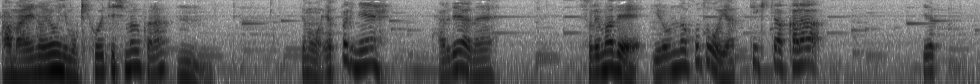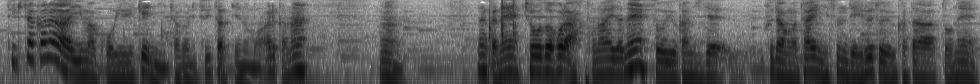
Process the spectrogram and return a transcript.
甘えのようにも聞こえてしまうかな。うん。でもやっぱりねあれだよね。それまでいろんなことをやってきたからやってきたから今こういう意見にたどり着いたっていうのもあるかな。うん。なんかねちょうどほらこの間ねそういう感じで普段はタイに住んでいるという方とね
